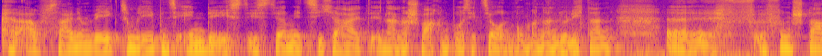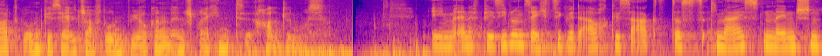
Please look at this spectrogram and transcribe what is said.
auf seinem Weg zum Lebensende ist, ist er mit Sicherheit in einer schwachen Position, wo man natürlich dann äh, von Staat und Gesellschaft und Bürgern entsprechend handeln muss. Im NFP 67 wird auch gesagt, dass die meisten Menschen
